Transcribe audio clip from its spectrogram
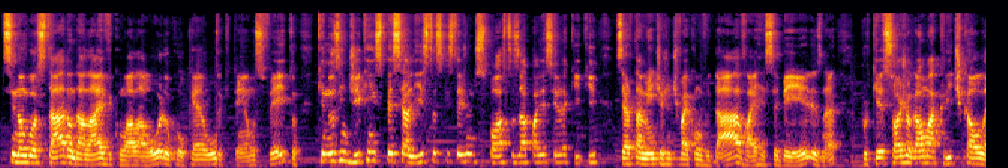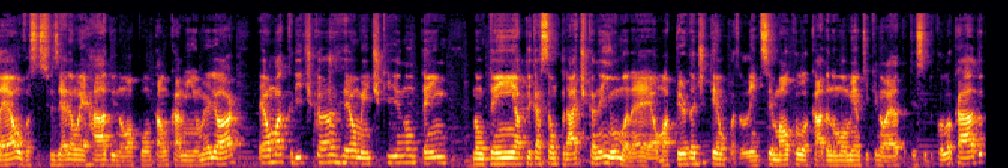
se não gostaram da live com o Alaor ou qualquer outra que tenhamos feito, que nos indiquem especialistas que estejam dispostos a aparecer aqui, que certamente a gente vai convidar, vai receber eles, né? Porque só jogar uma crítica ao Léo, vocês fizeram errado e não apontar um caminho melhor, é uma crítica realmente que não tem não tem aplicação prática nenhuma, né? É uma perda de tempo, além de ser mal colocada no momento em que não era para ter sido colocado,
